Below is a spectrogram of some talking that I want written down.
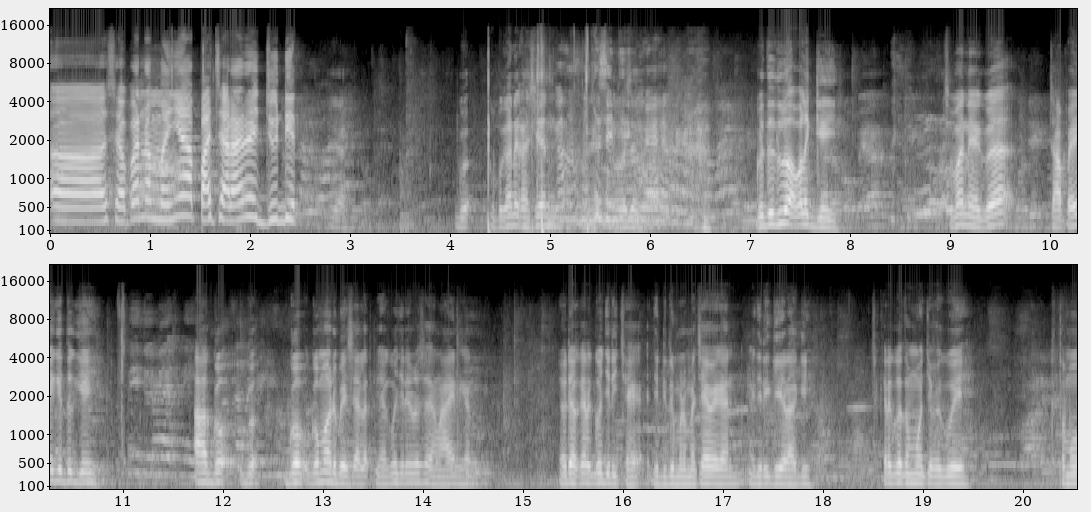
eh, siapa namanya? Pacarannya Judit. Gua gua pegang deh, kasihan. Gue. gue tuh dulu awalnya gay. Cuman ya gue capek gitu gay. Ah gue gue gue gue mau udah biasa liatnya. Gue jadi udah yang lain kan. Ya udah akhirnya gue jadi cewek jadi demen sama cewek kan. Nggak jadi gay lagi. Akhirnya gue temu cewek gue. Ketemu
